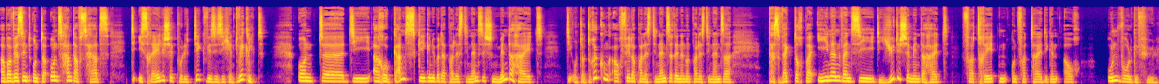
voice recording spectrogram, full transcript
aber wir sind unter uns Hand aufs Herz, die israelische Politik, wie sie sich entwickelt, und äh, die Arroganz gegenüber der palästinensischen Minderheit, die Unterdrückung auch vieler Palästinenserinnen und Palästinenser, das weckt doch bei Ihnen, wenn Sie die jüdische Minderheit vertreten und verteidigen, auch Unwohlgefühl.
